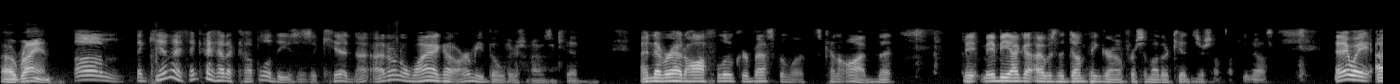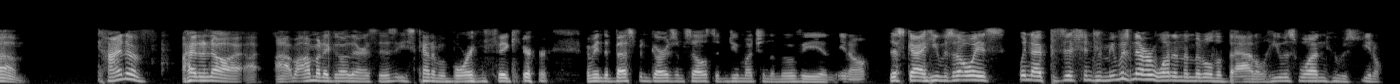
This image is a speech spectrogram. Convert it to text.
Uh, Ryan. um, again, I think I had a couple of these as a kid. I, I don't know why I got army builders when I was a kid. I never had Hoth Luke or Bespin Luke. It's kind of odd, but may, maybe I got I was the dumping ground for some other kids or something. Who knows? Anyway, um, kind of. I don't know. I, I I'm, I'm gonna go there and say this- he's kind of a boring figure. I mean, the Bespin guards themselves didn't do much in the movie, and you know, this guy he was always when I positioned him, he was never one in the middle of the battle. He was one who was you know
